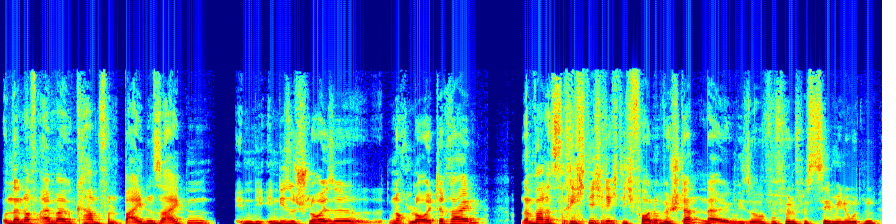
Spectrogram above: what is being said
Und dann auf einmal kamen von beiden Seiten in, die, in diese Schleuse noch Leute rein. Und dann war das richtig, richtig voll. Und wir standen da irgendwie so für fünf bis zehn Minuten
